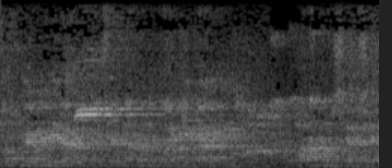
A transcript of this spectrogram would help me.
Super League dan sedang melanjutkan para bersiap-siap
